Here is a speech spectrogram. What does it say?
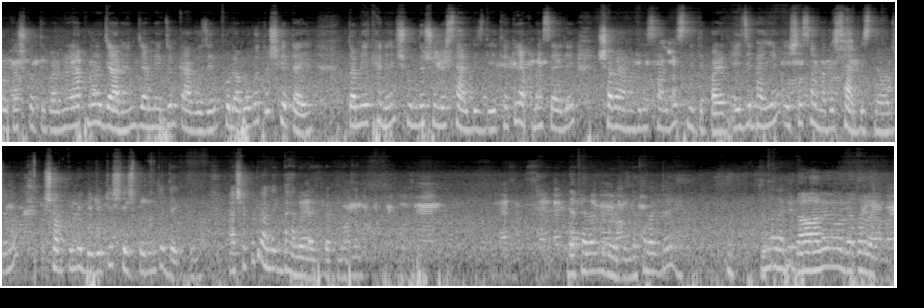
প্রকাশ করতে পারব না। আর আপনারা জানেন যে আমি একজন কাগজের ফুল অবগত, সেটাই। তো আমি এখানে সুন্দর সুন্দর সার্ভিস দিয়ে থাকি, আপনারা চাইলে সবাই আমাদের সার্ভিস নিতে পারেন। এই যে ভাইয়া এসেছে আমাদের সার্ভিস নেওয়ার জন্য, সম্পূর্ণ ভিডিওটি শেষ পর্যন্ত দেখবেন। আশা করি অনেক ভালো লাগবে আপনাদের। ব্যথা লাগবে বলবেন ব্যথা লাগবে? দাঁড়ালে ব্যথা লাগবে।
